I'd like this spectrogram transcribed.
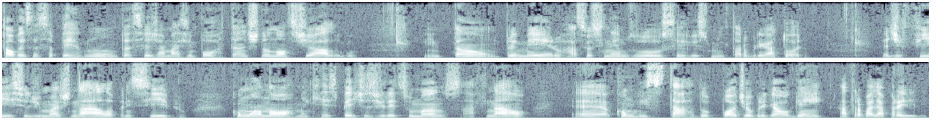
Talvez essa pergunta seja a mais importante do nosso diálogo, então, primeiro, raciocinemos o serviço militar obrigatório. É difícil de imaginá-lo, a princípio, como uma norma que respeite os direitos humanos. Afinal, é, como o Estado pode obrigar alguém a trabalhar para ele?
